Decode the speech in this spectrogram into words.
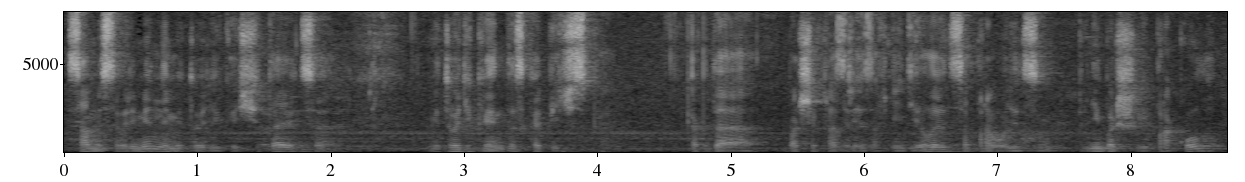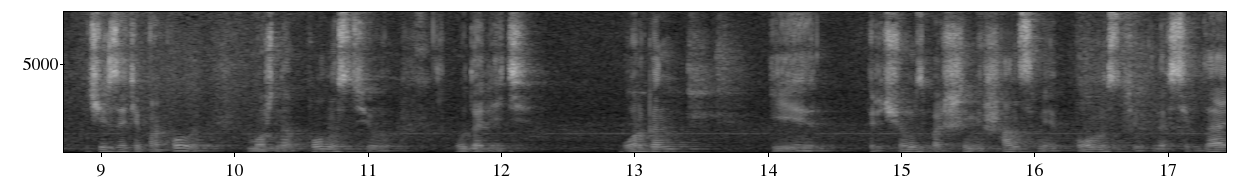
самой современной методикой считается методика эндоскопическая. Когда больших разрезов не делается, проводятся небольшие проколы. И через эти проколы можно полностью удалить орган и причем с большими шансами полностью навсегда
